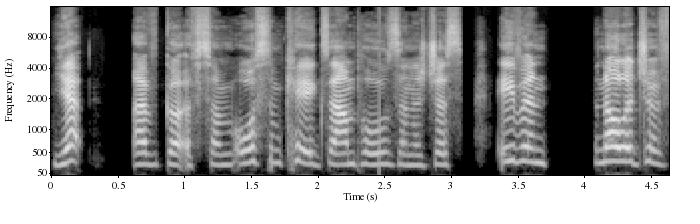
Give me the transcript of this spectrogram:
Yep. I've got some awesome key examples, and it's just even the knowledge of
